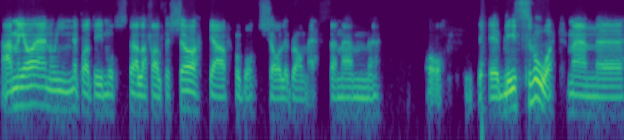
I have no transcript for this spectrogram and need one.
ja, men jag är nog inne på att vi måste i alla fall försöka få bort Charlie Brown F. Men ja, det blir svårt, men eh,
